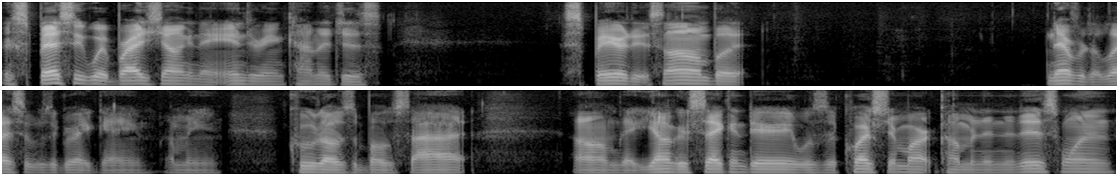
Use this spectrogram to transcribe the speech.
especially with Bryce Young and that injury and kind of just spared it some, but nevertheless it was a great game. I mean, kudos to both sides. Um, that younger secondary was a question mark coming into this one.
